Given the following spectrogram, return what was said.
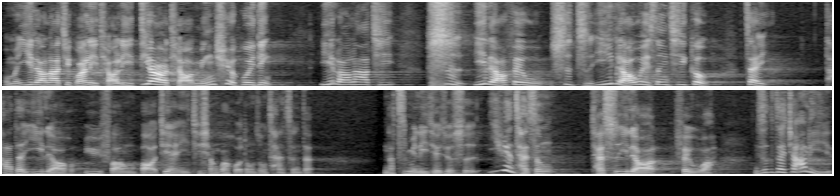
我们医疗垃圾管理条例第二条明确规定，医疗垃圾是医疗废物，是指医疗卫生机构在它的医疗、预防、保健以及相关活动中产生的。那字面理解就是医院产生才是医疗废物啊！你这个在家里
